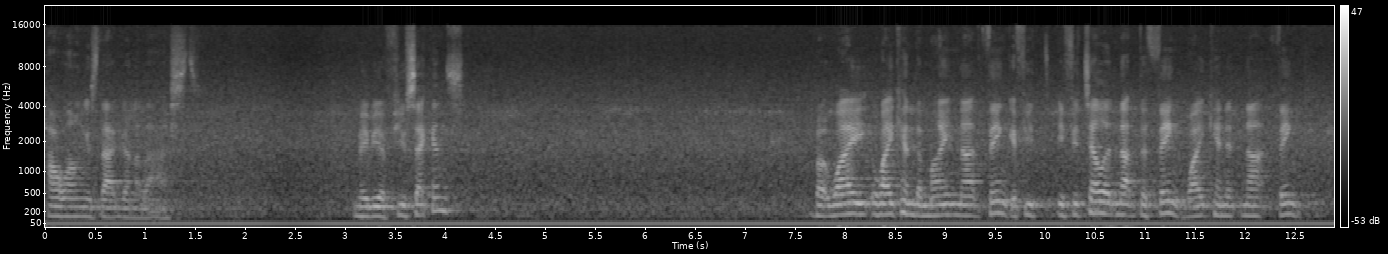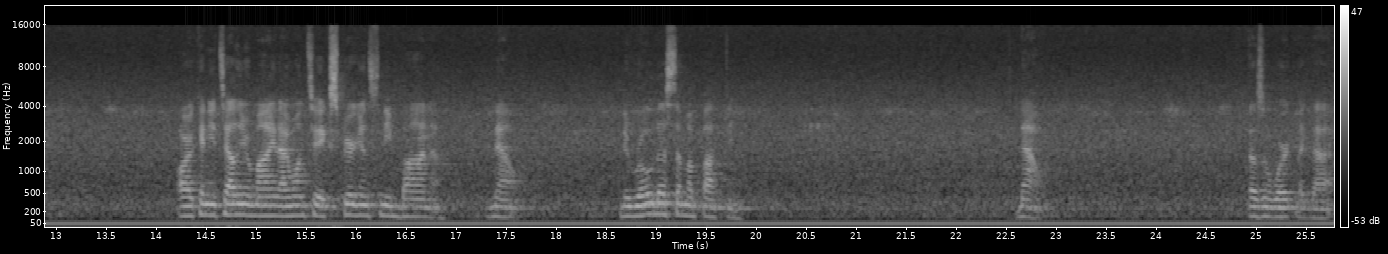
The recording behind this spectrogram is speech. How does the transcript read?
How long is that going to last? Maybe a few seconds? But why, why can the mind not think? If you, if you tell it not to think, why can it not think? Or can you tell your mind, I want to experience Nibbana now? Nirodha Samapatti. Now. Doesn't work like that.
